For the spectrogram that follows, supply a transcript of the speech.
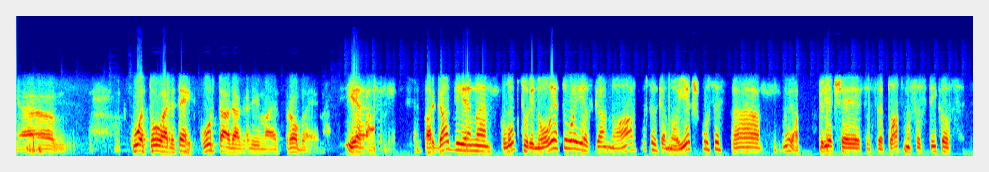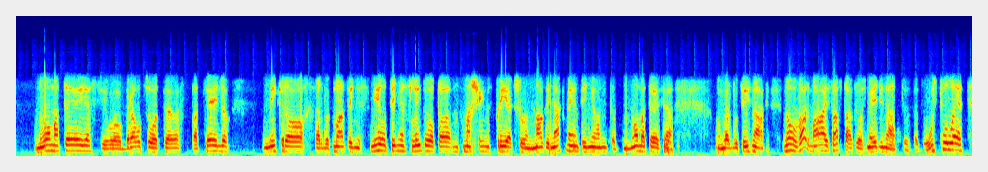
Uh, ko tu vari teikt, kur tādā gadījumā ir problēma? Jā, ar gadiem lukturi nolietojies gan no ārpuses, gan no iekšpuses. Uh, nu jā, priekšējais plasmasas stikls nomatējas, jo braucot uh, pa ceļu, mikro, varbūt maziņas smiltiņas lido pa mašīnas priekšu un maziņa akmentiņa un tad nomatējas, jā. Un varbūt iznāk, nu, var mājas apstākļos mēģināt tad uzpulēt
